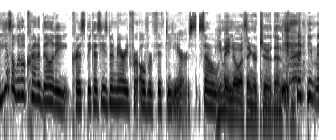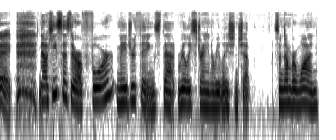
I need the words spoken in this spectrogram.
And he has a little credibility, Chris, because he's been married for over 50 years. So he may he, know a thing or two then. he may. Now, he says there are four major things that really strain a relationship. So, number one,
